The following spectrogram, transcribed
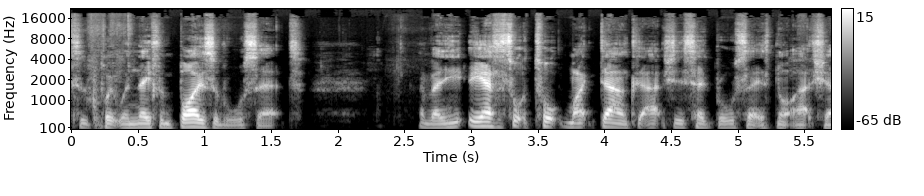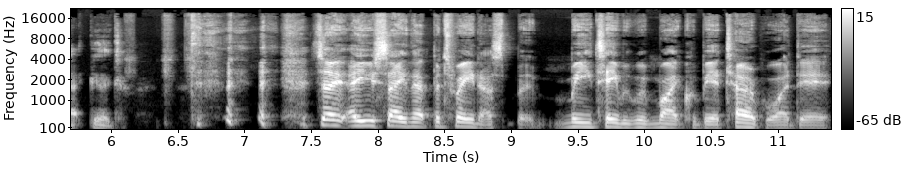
to the point when Nathan buys a rule set, and then he, he has to sort of talk Mike down because actually said rule set is not actually that good. So, are you saying that between us, me teaming with Mike would be a terrible idea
